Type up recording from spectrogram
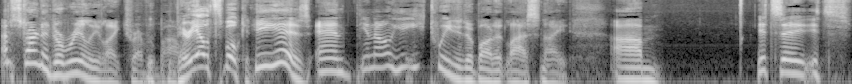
I'm starting to really like Trevor Bauer. Very outspoken. He is, and you know he, he tweeted about it last night. Um, it's a it's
